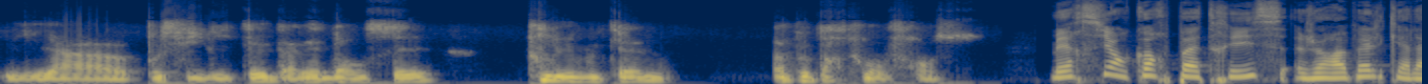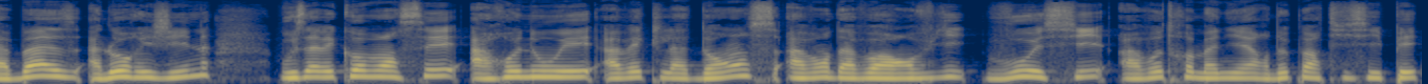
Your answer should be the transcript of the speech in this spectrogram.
il y a possibilité d'aller danser tous les week-ends un peu partout en France. Merci encore Patrice. Je rappelle qu'à la base, à l'origine, vous avez commencé à renouer avec la danse avant d'avoir envie, vous aussi, à votre manière de participer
